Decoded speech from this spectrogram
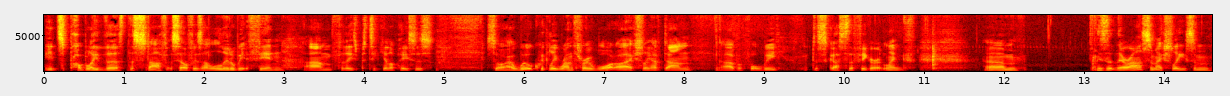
it's probably the, the staff itself is a little bit thin um, for these particular pieces. So I will quickly run through what I actually have done uh, before we discuss the figure at length um, is that there are some actually some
